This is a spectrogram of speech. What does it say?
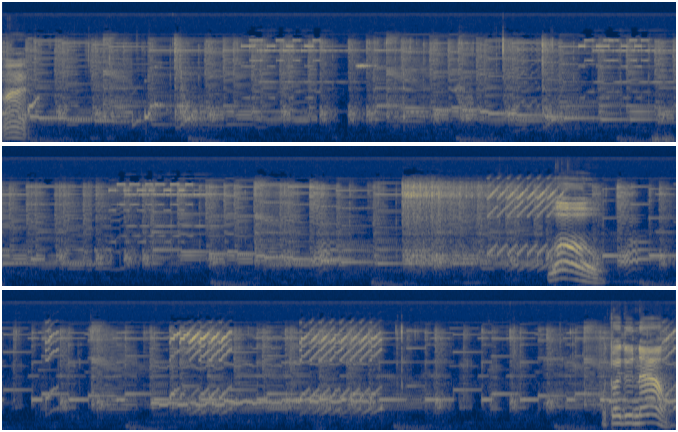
Alright. Whoa! What do I do now?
